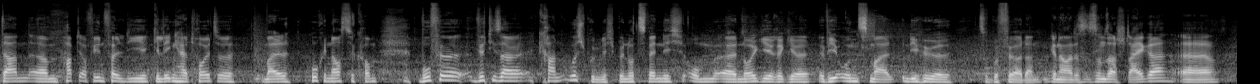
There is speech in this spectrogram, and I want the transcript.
dann ähm, habt ihr auf jeden Fall die Gelegenheit, heute mal hoch hinauszukommen. Wofür wird dieser Kran ursprünglich benutzt, wenn nicht um äh, Neugierige wie uns mal in die Höhe zu befördern? Genau, das ist unser Steiger. Äh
